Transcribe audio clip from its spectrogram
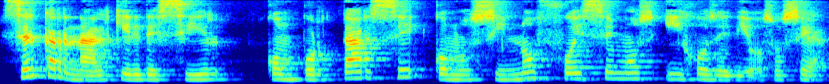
Ser carnal quiere decir comportarse como si no fuésemos hijos de Dios, o sea,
